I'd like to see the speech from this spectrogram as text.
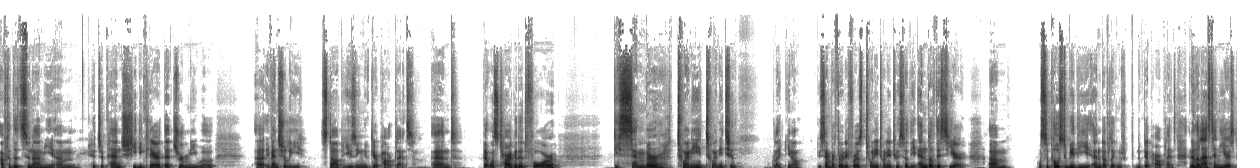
after the tsunami um, hit Japan, she declared that Germany will uh, eventually stop using nuclear power plants. And that was targeted for December 2022. Like, you know, December 31st, 2022. So the end of this year um, was supposed to be the end of like nu- nuclear power plants. And in the last 10 years,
